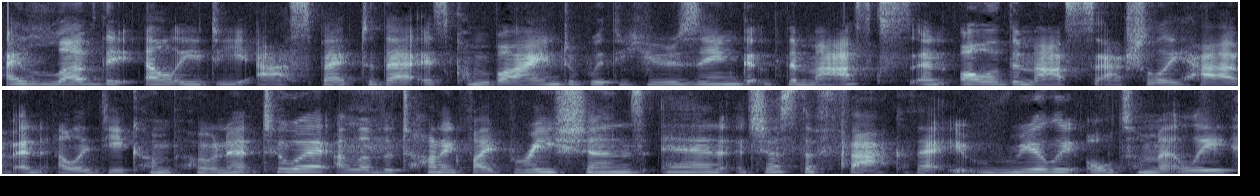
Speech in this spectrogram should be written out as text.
I love the LED aspect that is combined with using the masks and all of the masks actually have an LED component to it. I love the tonic vibrations and just the fact that it really ultimately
